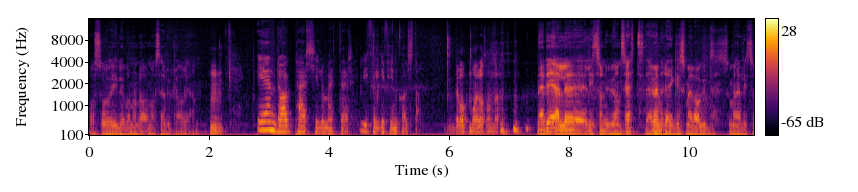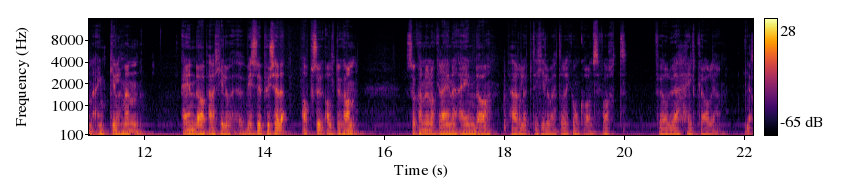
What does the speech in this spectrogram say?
Og så i løpet av noen dager så er du klar igjen. Én dag per kilometer, ifølge Finn Kolstad. Det var på maraton, det. Nei, det gjelder litt sånn uansett. Det er jo en regel som er lagd som er litt sånn enkel, men én dag per kilo Hvis du pusher det absolutt alt du kan, så kan du nok regne én dag per løpte kilometer i konkurransefart før du er helt klar igjen. Ja,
